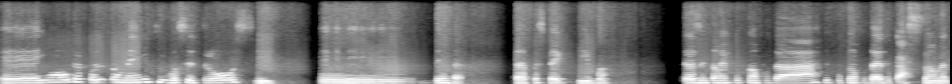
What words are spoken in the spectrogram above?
É, e uma outra coisa também que você trouxe, é, dentro da, da perspectiva trazendo também para o campo da arte, para o campo da educação, né?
